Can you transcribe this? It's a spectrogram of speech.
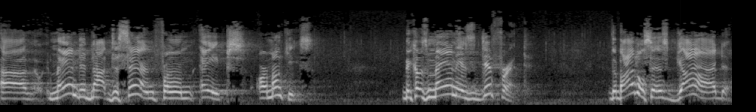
uh, man did not descend from apes or monkeys because man is different. The Bible says God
